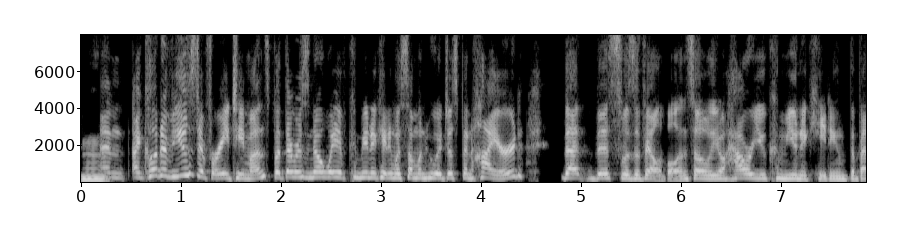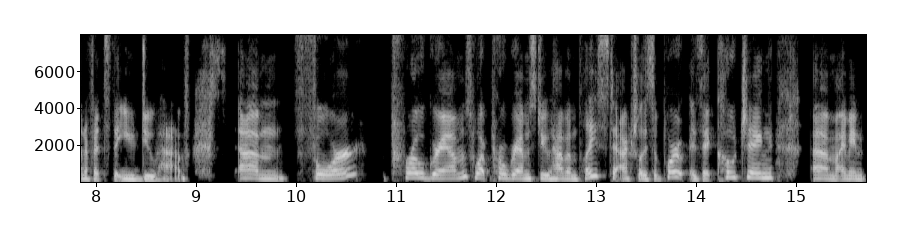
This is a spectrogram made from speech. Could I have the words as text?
Mm. And I could have used it for 18 months, but there was no way of communicating with someone who had just been hired that this was available. And so, you know, how are you communicating the benefits that you do have? Um, for programs, what programs do you have in place to actually support? Is it coaching? Um, I mean,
